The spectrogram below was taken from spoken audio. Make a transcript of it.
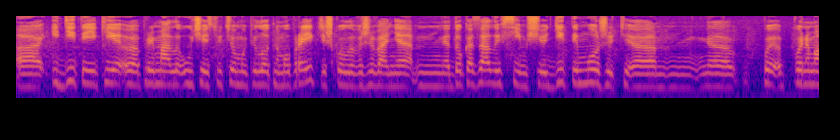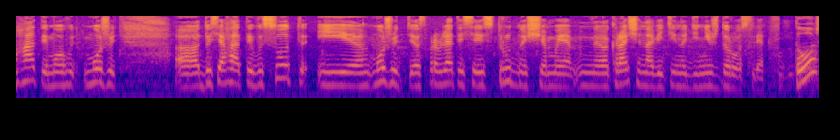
Е, І діти, які е, приймали участь у цьому пілотному проєкті школи виживання, доказали всім, що діти можуть перемагати, можуть- можуть досягати висот і можуть справлятися із труднощами краще навіть іноді ніж дорослі. Тож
